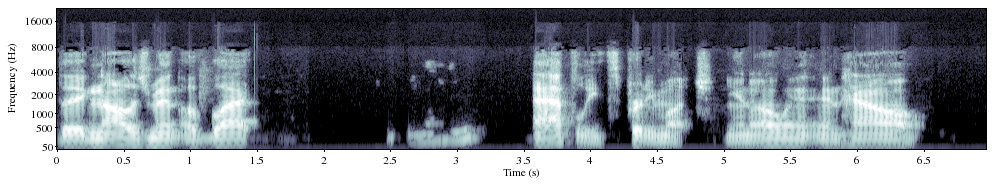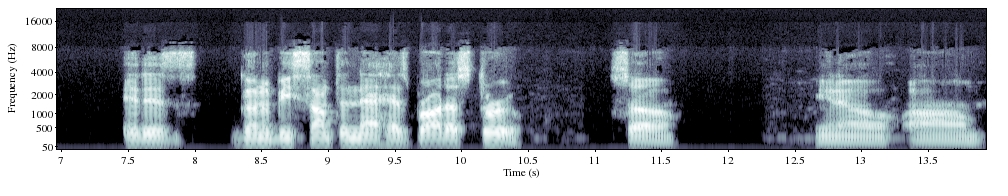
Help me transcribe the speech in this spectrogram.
the acknowledgement of black mm-hmm. athletes, pretty much, you know, and, and how it is going to be something that has brought us through. So, you know, um,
